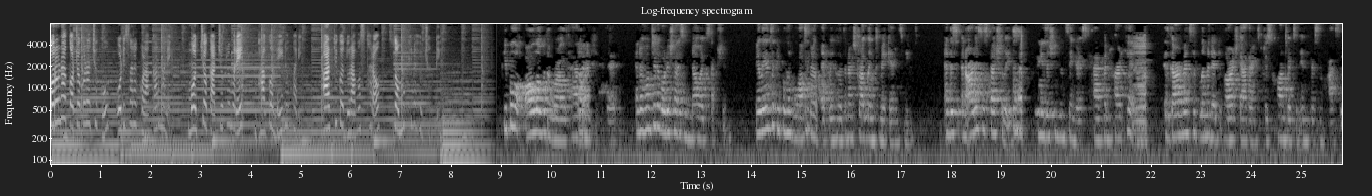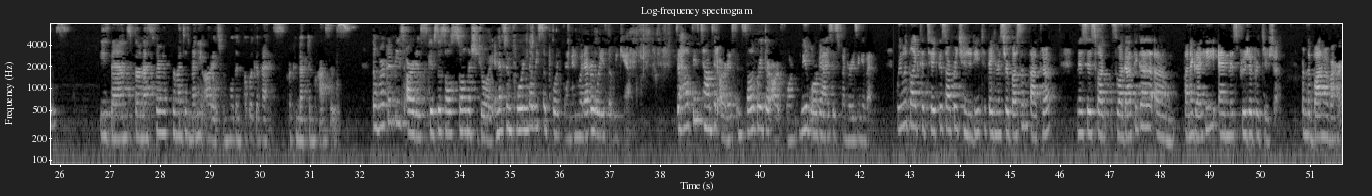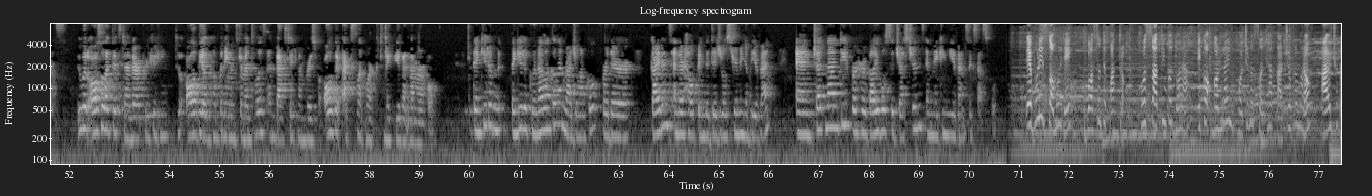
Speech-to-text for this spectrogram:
କରୋନା କଟକଣା ଯୋଗୁଁ ଓଡ଼ିଶାର କଳାକାରମାନେ ମଞ୍ଚ କାର୍ଯ୍ୟକ୍ରମରେ ଭାଗ ନେଇ ନ ପାରି ଆର୍ଥିକ ଦୁରାବସ୍ଥାର ସମ୍ମୁଖୀନ ହେଉଛନ୍ତି and, this, and artists especially, musicians and singers, have been hard hit as governments have limited large gatherings such as concerts and in-person classes. These bans, though necessary, have prevented many artists from holding public events or conducting classes. The work of these artists gives us all so much joy, and it's important that we support them in whatever ways that we can. To help these talented artists and celebrate their art form, we have organized this fundraising event. We would like to take this opportunity to thank Mr. basan Patra, Mrs. Swagatika um, Panagrahi, and Ms. Pruja Pratusha from the bottom of our hearts. We would also like to extend our appreciation to all of the accompanying instrumentalists and backstage members for all of their excellent work to make the event memorable. Thank you to thank you to Kunal Uncle and Rajul Uncle for their guidance and their help in the digital streaming of the event, and Chetna Auntie for her valuable suggestions in making the event successful. ଏଭଳି ସମୟରେ ବସନ୍ତ ପାତ୍ର ଓ ସାଥୀଙ୍କ ଦ୍ୱାରା ଏକ online ଭଜନ ସନ୍ଧ୍ୟା କାର୍ଯ୍ୟକ୍ରମର ଆୟୋଜନ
